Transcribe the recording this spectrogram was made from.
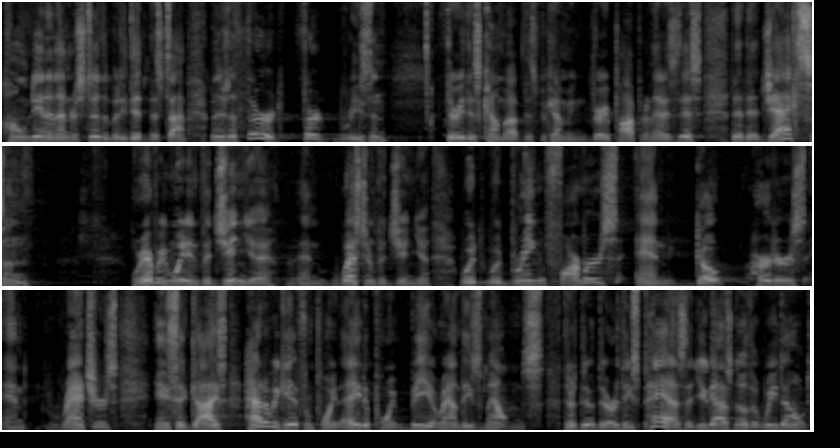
honed in and understood them, but he didn't this time. But there's a third, third reason theory that's come up that's becoming very popular, and that is this that, that Jackson, wherever he went in Virginia and Western Virginia, would, would bring farmers and goat herders and ranchers. And he said, Guys, how do we get from point A to point B around these mountains? There, there, there, are these paths that you guys know that we don't.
